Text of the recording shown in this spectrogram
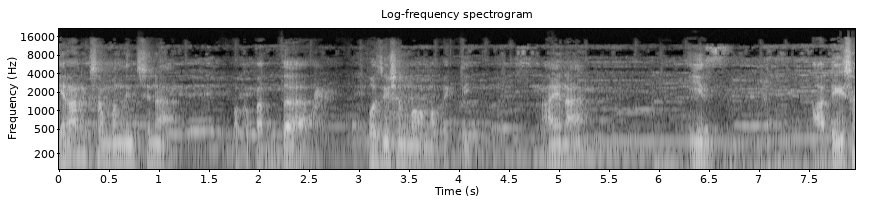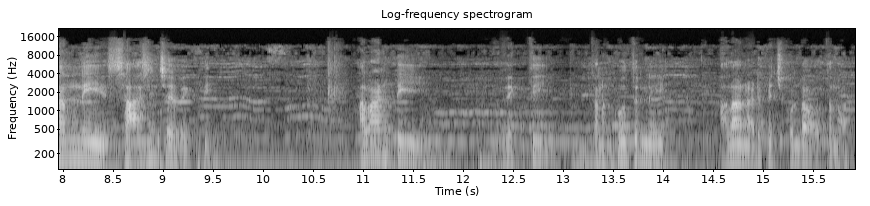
ఇరాన్కి సంబంధించిన ఒక పెద్ద పొజిషన్లో ఉన్న వ్యక్తి. ఆయన ఈ ఆ దేశాన్ని శాసించే వ్యక్తి. అలాంటి వ్యక్తి తన కూతుర్ని అలా నడిపించుకుంటూ వెళ్తున్నారు.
